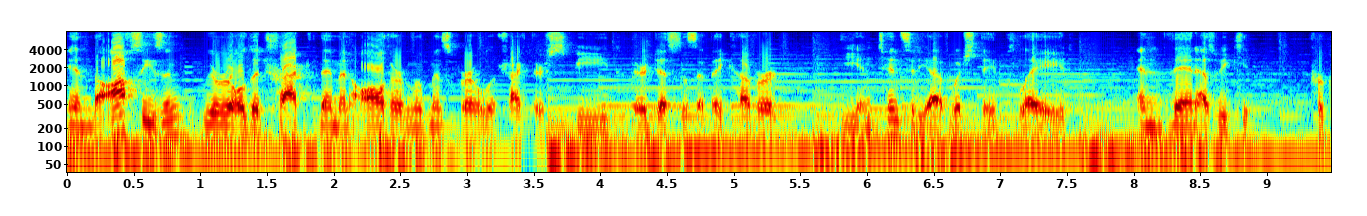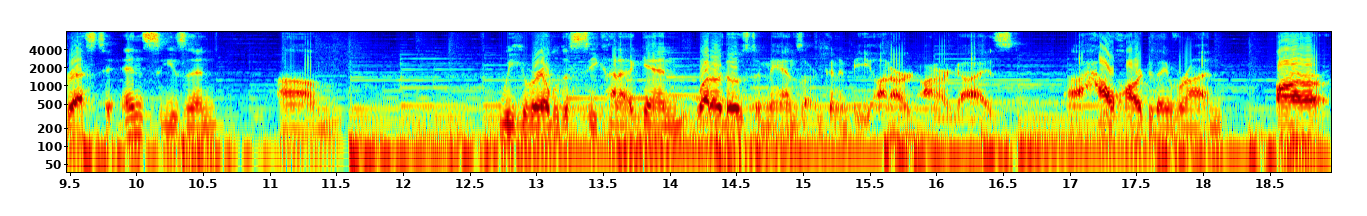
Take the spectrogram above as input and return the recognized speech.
in the off season, we were able to track them in all their movements. We were able to track their speed, their distance that they covered, the intensity at which they played, and then as we progressed to end season, um, we were able to see kind of again what are those demands are going to be on our on our guys. Uh, how hard do they run? Are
